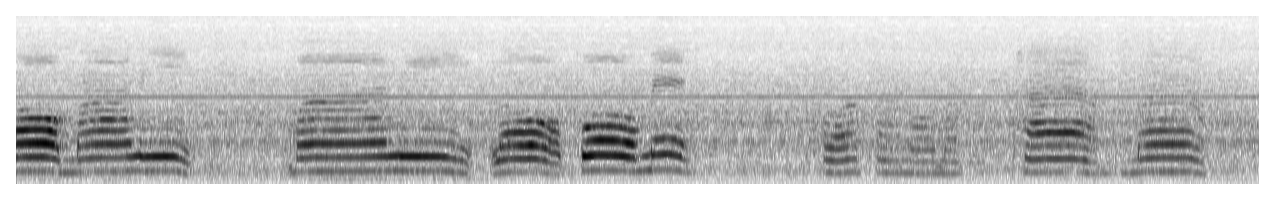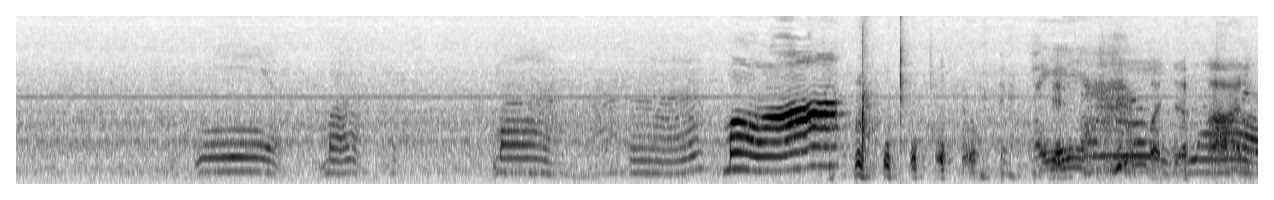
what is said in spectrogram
รอมานีมานีรอพ่อแม่ขอคานอมาพา หมอเอ้ยกว่าจะผ่านรอ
